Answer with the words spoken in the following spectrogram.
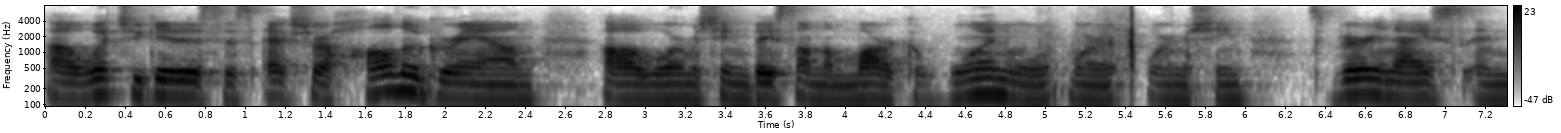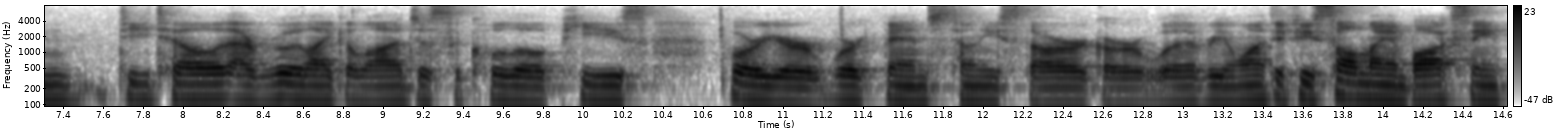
uh, what you get is this extra hologram uh, War Machine based on the Mark 1 War, War Machine. It's very nice and detailed. I really like a lot, just a cool little piece for your workbench, Tony Stark, or whatever you want. If you saw my unboxing,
